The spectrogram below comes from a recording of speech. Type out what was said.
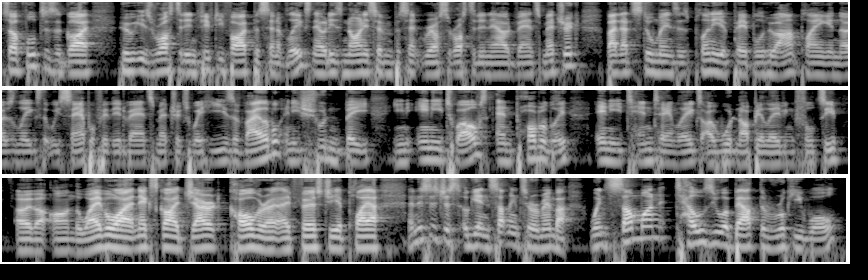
So Fultz is a guy who is rostered in 55% of leagues. Now it is 97% rostered in our advanced metric, but that still means there's plenty of people who aren't playing in those leagues that we sample for the advanced metrics where he is available, and he shouldn't be in any 12s and probably any 10-team leagues. I would not be leaving Fultzy over on the waiver wire. Next guy, Jarrett Culver, a first-year player, and this is just again something to remember. When someone tells you about the rookie wall,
